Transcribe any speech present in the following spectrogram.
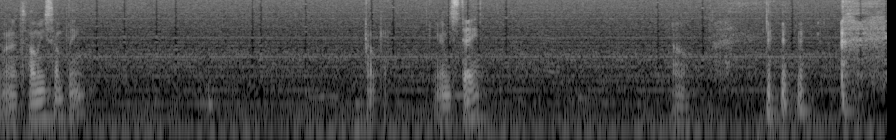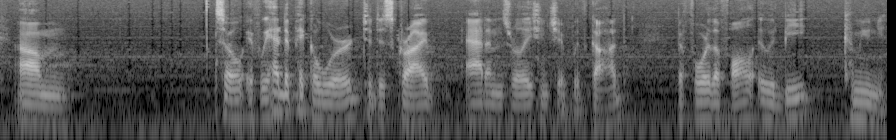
You want to tell me something? You gonna stay? Oh. um, So if we had to pick a word to describe Adam's relationship with God before the fall, it would be communion,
